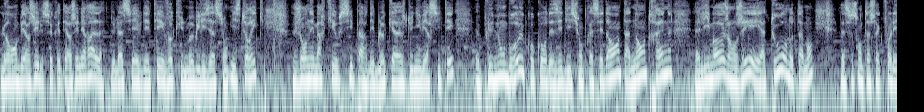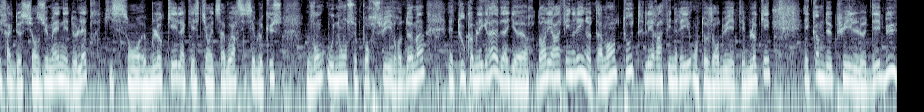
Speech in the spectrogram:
Laurent Berger, le secrétaire général de la CFDT, évoque une mobilisation historique. Journée marquée aussi par des blocages d'universités, plus nombreux qu'au cours des éditions précédentes. À Nantes, Rennes, Limoges, Angers et à Tours notamment. Ce sont à chaque fois les facs de sciences humaines et de lettres qui sont bloquées. La question est de savoir si ces blocus vont ou non se poursuivre demain, tout comme les grèves d'ailleurs. Dans les raffineries notamment, toutes les raffineries ont aujourd'hui été bloquées. Et comme depuis le début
